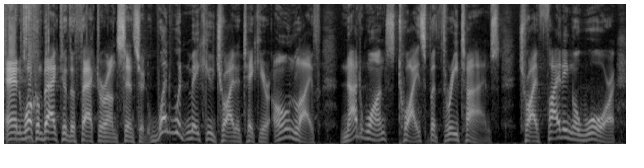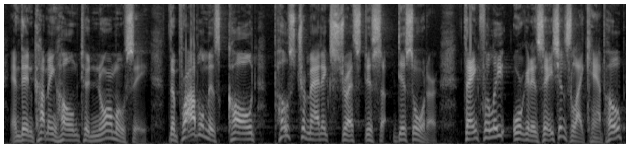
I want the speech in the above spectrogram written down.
And welcome back to The Factor Uncensored. What would make you try to take your own life, not once, twice, but three times? Try fighting a war and then coming home to normalcy. The problem is called post traumatic stress dis disorder. Thankfully, organizations like Camp Hope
